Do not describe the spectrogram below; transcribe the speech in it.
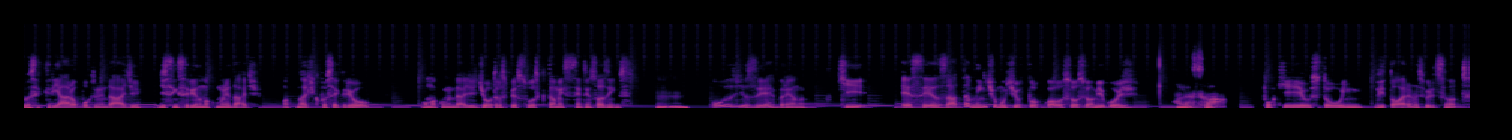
você criar a oportunidade de se inserir numa comunidade. Uma comunidade que você criou, ou uma comunidade de outras pessoas que também se sentem sozinhos. Dizer, Breno, que esse é exatamente o motivo pelo qual eu sou seu amigo hoje. Olha só. Porque eu estou em Vitória, no Espírito Santo.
